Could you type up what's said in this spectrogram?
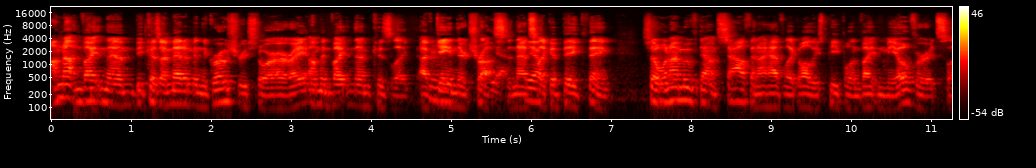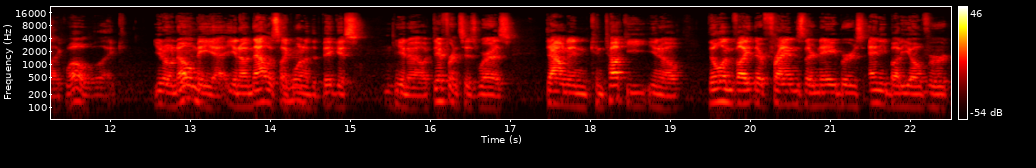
I'm not inviting them because I met them in the grocery store. All right, I'm inviting them because like I've Mhm. gained their trust, Yeah. and that's Yeah. like a big thing. So when I moved down south and I have like all these people inviting me over, it's like, whoa, like you don't know me yet, you know, and that was like Mhm. one of the biggest, you know, differences. Whereas down in Kentucky, you know, they'll invite their friends, their neighbors, anybody over,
